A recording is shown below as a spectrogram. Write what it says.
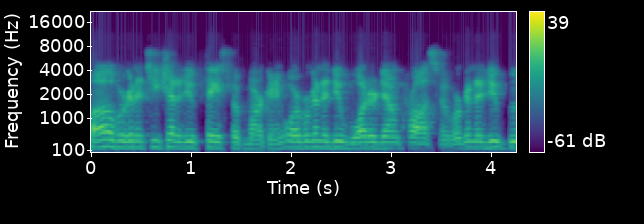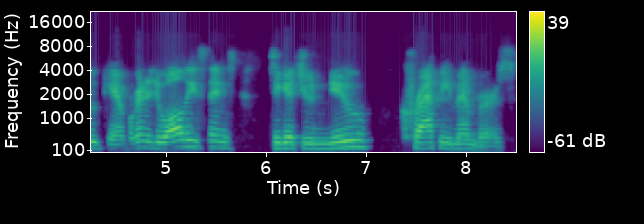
oh, we're going to teach you how to do Facebook marketing, or we're going to do watered down CrossFit, we're going to do boot camp, we're going to do all these things to get you new crappy members.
